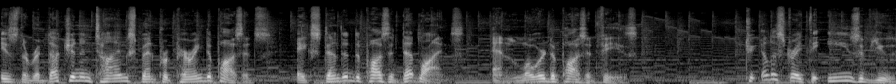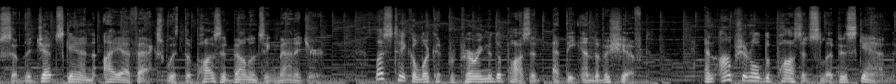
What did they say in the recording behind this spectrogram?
is the reduction in time spent preparing deposits, extended deposit deadlines, and lower deposit fees. To illustrate the ease of use of the JetScan IFX with Deposit Balancing Manager, let's take a look at preparing a deposit at the end of a shift. An optional deposit slip is scanned.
